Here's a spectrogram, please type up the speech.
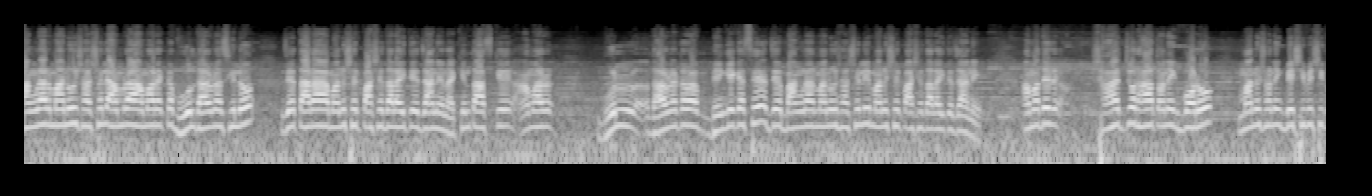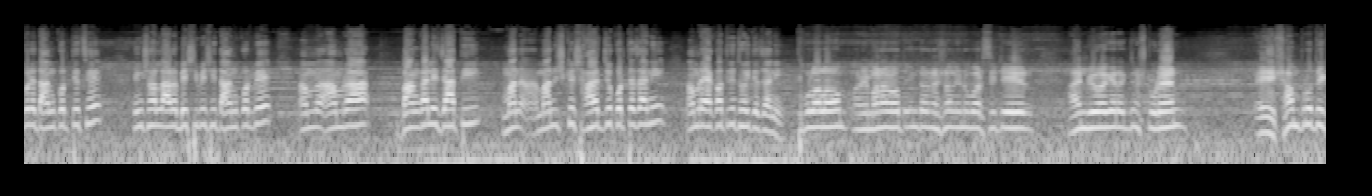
বাংলার মানুষ আসলে আমরা, আমার একটা ভুল ধারণা ছিল যে তারা মানুষের পাশে দাঁড়াইতে জানে না। কিন্তু আজকে আমার ভুল ধারণাটা ভেঙে গেছে যে বাংলার মানুষ আসলেই মানুষের পাশে দাঁড়াইতে জানে। আমাদের সাহায্যর হাত অনেক বড়, মানুষ অনেক বেশি বেশি করে দান করতেছে, ইনশাল্লাহ আরও বেশি বেশি দান করবে। আমরা আমরা বাঙালি জাতি মানুষকে সাহায্য করতে জানি, আমরা একত্রিত হইতে জানি। আলম, আমি মানারত ইন্টারন্যাশনাল ইউনিভার্সিটির আইন বিভাগের একজন স্টুডেন্ট। এই সাম্প্রতিক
